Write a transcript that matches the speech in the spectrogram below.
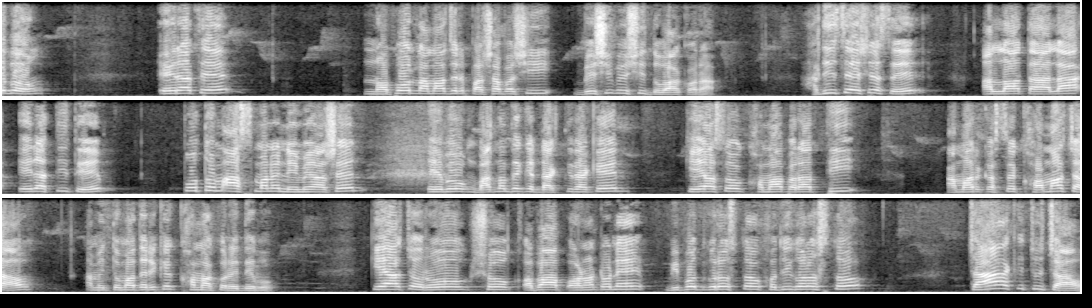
এবং এ রাতে নফল নামাজের পাশাপাশি বেশি বেশি দোয়া করা। হাদিসে এসেছে, আল্লাহ তালা এ রাতিতে প্রথম আসমানে নেমে আসেন এবং বাদনা থেকে ডাকতে থাকেন, কে আসো ক্ষমা প্রার্থী আমার কাছে ক্ষমা চাও, আমি তোমাদেরকে ক্ষমা করে দেব। কে আছো রোগ, শোক, অভাব, অনাটনে, বিপদগ্রস্ত, ক্ষতিগ্রস্ত? যা কিছু চাও,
